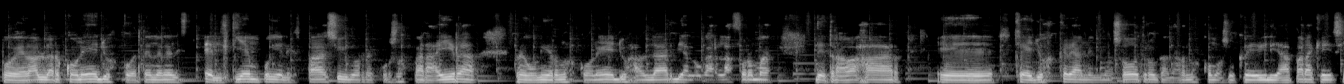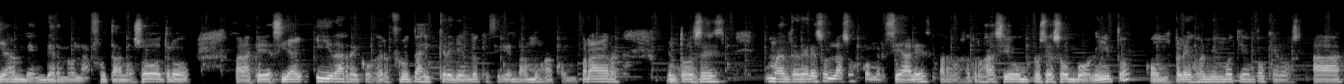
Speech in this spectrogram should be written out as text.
poder hablar con ellos, poder tener el, tiempo y el espacio y los recursos para ir a reunirnos con ellos, hablar, dialogar la forma de trabajar, eh, que ellos crean en nosotros, ganarnos como su credibilidad para que decidan vendernos la fruta a nosotros, para que decidan ir a recoger frutas y creyendo que sí les vamos a comprar. Entonces, mantener esos lazos comerciales para nosotros ha sido un proceso bonito, complejo al mismo tiempo que nos ha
